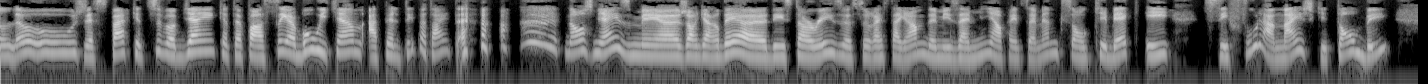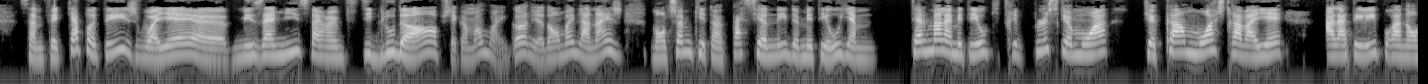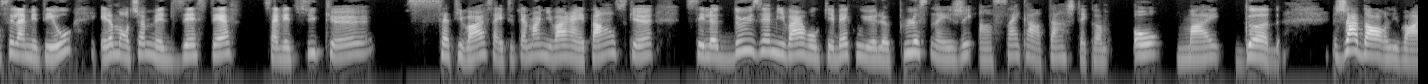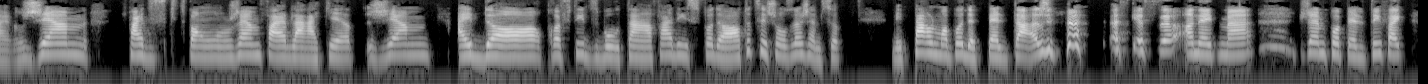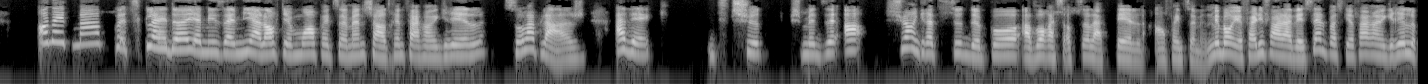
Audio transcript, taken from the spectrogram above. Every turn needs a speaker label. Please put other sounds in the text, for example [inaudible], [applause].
Speaker 1: Hello, j'espère que tu vas bien, que tu as passé un beau week-end à pelleter peut-être. [laughs] non, je niaise, mais euh, je regardais euh, des stories sur Instagram de mes amis en fin de semaine qui sont au Québec et c'est fou la neige qui est tombée. Ça me fait capoter. Je voyais euh, mes amis se faire un petit igloo dehors, puis j'étais comme oh my god, il y a donc bien de la neige. Mon chum qui est un passionné de météo, il aime tellement la météo qu'il tripe plus que moi que quand moi je travaillais à la télé pour annoncer la météo. Et là, mon chum me disait, Steph, savais-tu que cet hiver, ça a été tellement un hiver intense que c'est le deuxième hiver au Québec où il y a le plus neigé en 50 ans. J'étais comme, oh my God. J'adore l'hiver. J'aime faire du ski de fond. J'aime faire de la raquette. J'aime être dehors, profiter du beau temps, faire des spas dehors. Toutes ces choses-là, j'aime ça. Mais parle-moi pas de pelletage. [laughs] Parce que ça, honnêtement, j'aime pas pelleter. Fait que, honnêtement, petit clin d'œil à mes amis, alors que moi, en fin de semaine, je suis en train de faire un grill sur la plage avec une petite chute. Je me disais, ah, je suis en gratitude de pas avoir à sortir la pelle en fin de semaine. Mais bon, il a fallu faire la vaisselle parce que faire un grill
